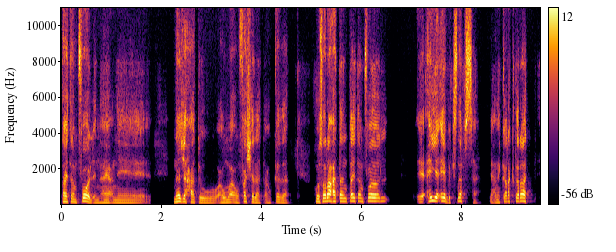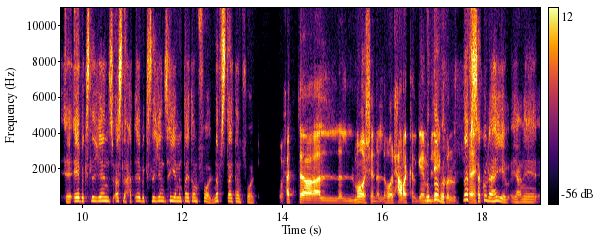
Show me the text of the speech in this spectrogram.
Titanfall إنها يعني نجحت و- أو ما أو فشلت أو كذا. هو صراحة Titanfall هي Apex نفسها. يعني كاركترات Apex Legends وأسلحة Apex Legends هي من Titanfall نفس Titanfall وحتى ال- ال motion اللي هو الحركة ال gameplay. كله نفسها كلها هي يعني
